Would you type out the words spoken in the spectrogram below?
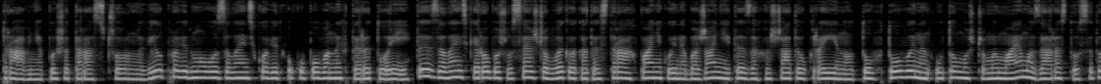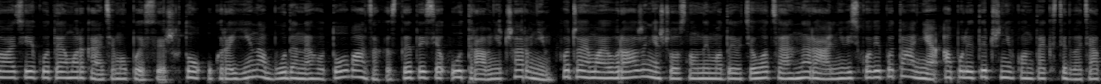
травня. Пише Тарас Чорновіл про відмову Зеленського від окупованих територій. Ти Зеленський робиш усе, щоб викликати страх, паніку і небажання йти захищати Україну. То хто винен у тому, що ми маємо зараз ту ситуацію, яку ти американцям описуєш? Хто Україна буде не готова захиститися у травні-червні? Хоча я маю враження, що основний мотив цього це не реальні військові питання, а політичні в контексті 20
